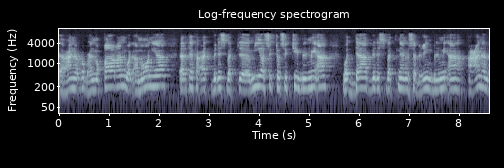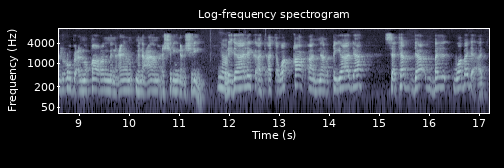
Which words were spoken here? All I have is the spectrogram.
عن الربع المقارن والأمونيا ارتفعت بنسبة 166% والداب بنسبة 72% عن الربع المقارن من عام من عام 2020 نعم. ولذلك أتوقع أن القيادة ستبدأ بل وبدأت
